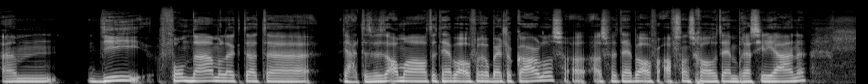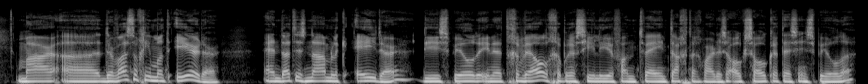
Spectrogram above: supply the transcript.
Ehm, die vond namelijk dat, eh, ja, dat we het allemaal altijd hebben over Roberto Carlos. Als we het hebben over afstandsschoten en Brazilianen. Maar eh, er was nog iemand eerder. En dat is namelijk Eder. Die speelde in het geweldige Brazilië van 82, waar dus ook Socrates in speelde.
